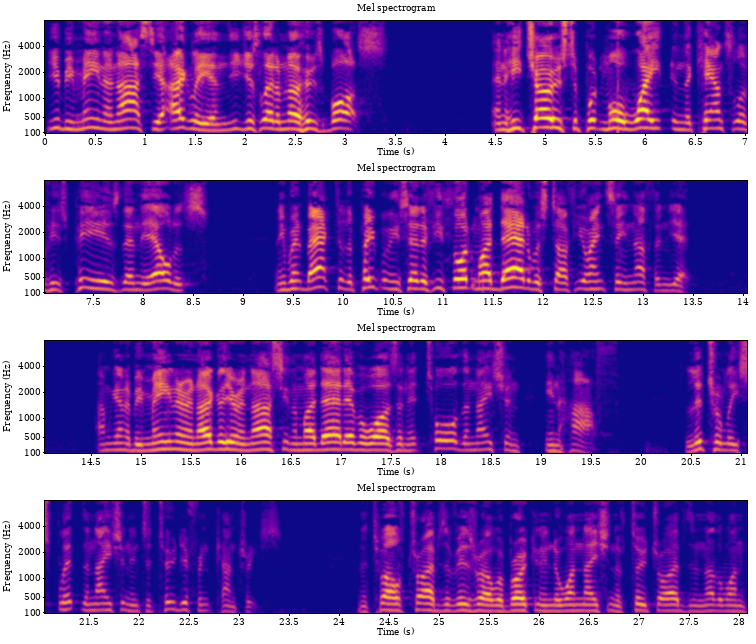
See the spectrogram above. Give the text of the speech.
you be mean and nasty, ugly, and you just let them know who's boss. And he chose to put more weight in the counsel of his peers than the elders. And he went back to the people and he said, If you thought my dad was tough, you ain't seen nothing yet. I'm going to be meaner and uglier and nastier than my dad ever was. And it tore the nation in half. Literally split the nation into two different countries. And the 12 tribes of Israel were broken into one nation of two tribes and another one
